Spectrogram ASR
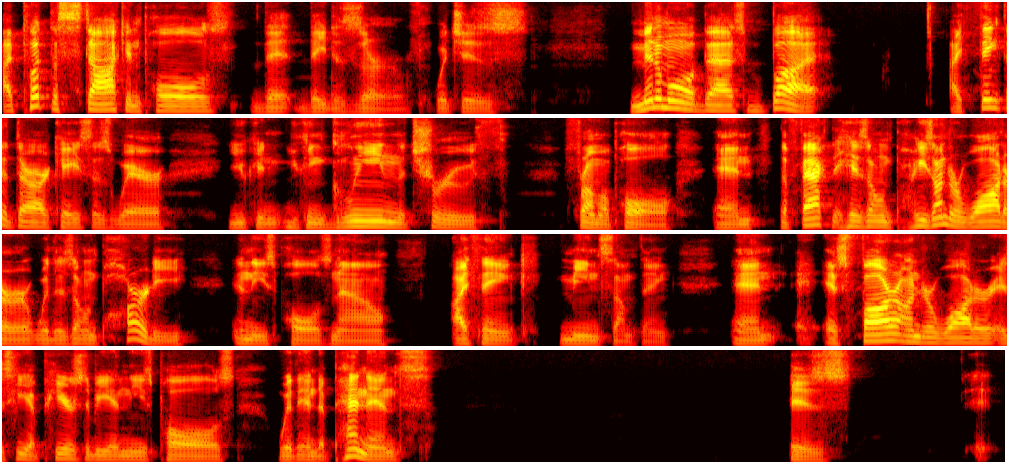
I put the stock in polls that they deserve, which is minimal at best, but I think that there are cases where you can you can glean the truth from a poll. And the fact that his own he's underwater with his own party in these polls now, I think means something. And as far underwater as he appears to be in these polls with independents is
